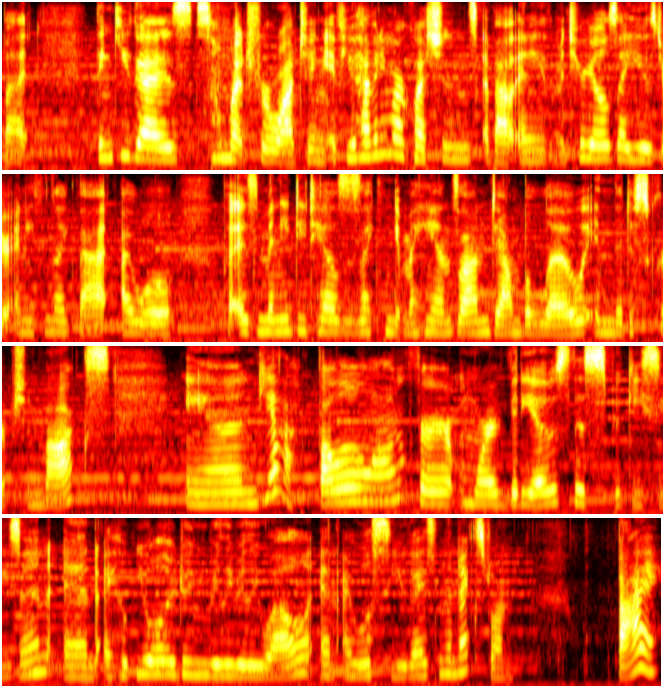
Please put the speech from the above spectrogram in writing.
But thank you guys so much for watching. If you have any more questions about any of the materials I used or anything like that, I will put as many details as I can get my hands on down below in the description box. And yeah, follow along for more videos this spooky season, and I hope you all are doing really, really well, and I will see you guys in the next one. Bye!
